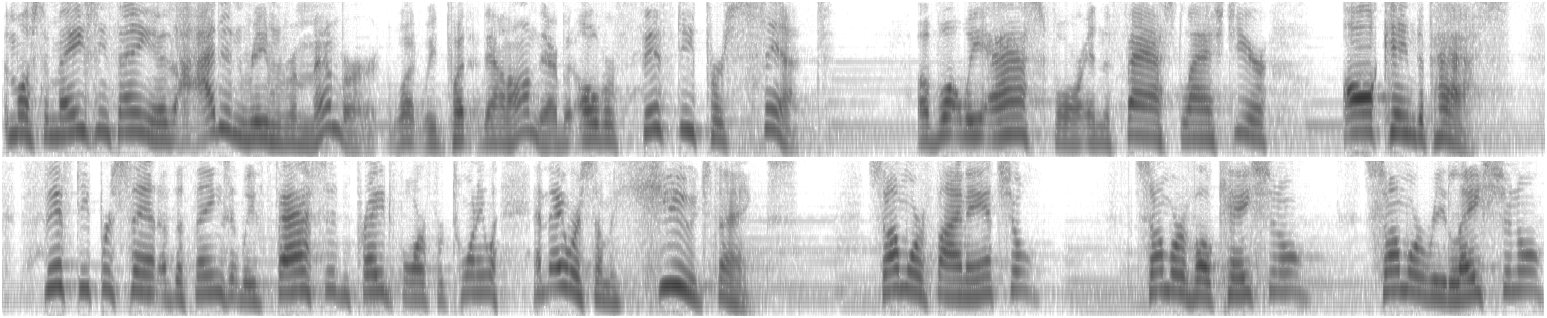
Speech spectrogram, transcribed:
the most amazing thing is, I didn't even remember what we'd put down on there, but over 50% of what we asked for in the fast last year all came to pass. 50% of the things that we fasted and prayed for for 21, and they were some huge things. Some were financial, some were vocational, some were relational,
